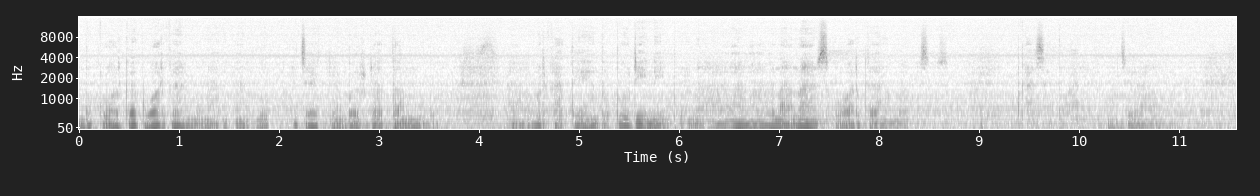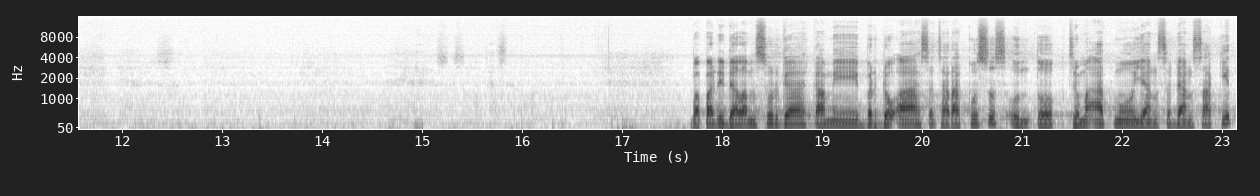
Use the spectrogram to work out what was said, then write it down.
untuk keluarga-keluarga yang untuk cek yang baru datang untuk berkati untuk Budi ini anak-anak keluarga kasih Tuhan Bapak di dalam surga kami berdoa secara khusus untuk jemaatmu yang sedang sakit.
